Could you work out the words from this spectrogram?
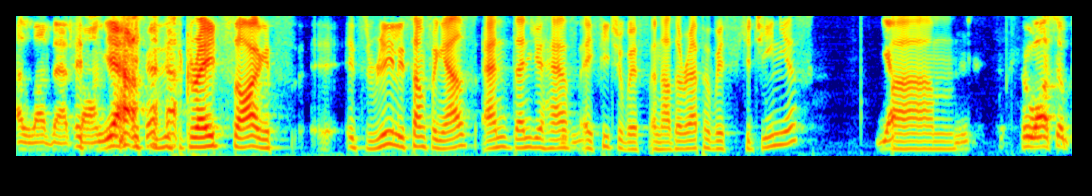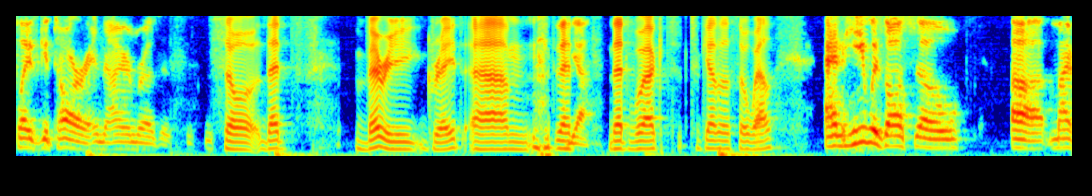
I love that song. It's, yeah, it's, it's a great song. It's it's really something else. And then you have mm-hmm. a feature with another rapper with Eugenius. Yeah. Um, mm-hmm. Who also plays guitar in the Iron Roses. So that's very great. Um, that yeah. that worked together so well. And he was also uh, my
